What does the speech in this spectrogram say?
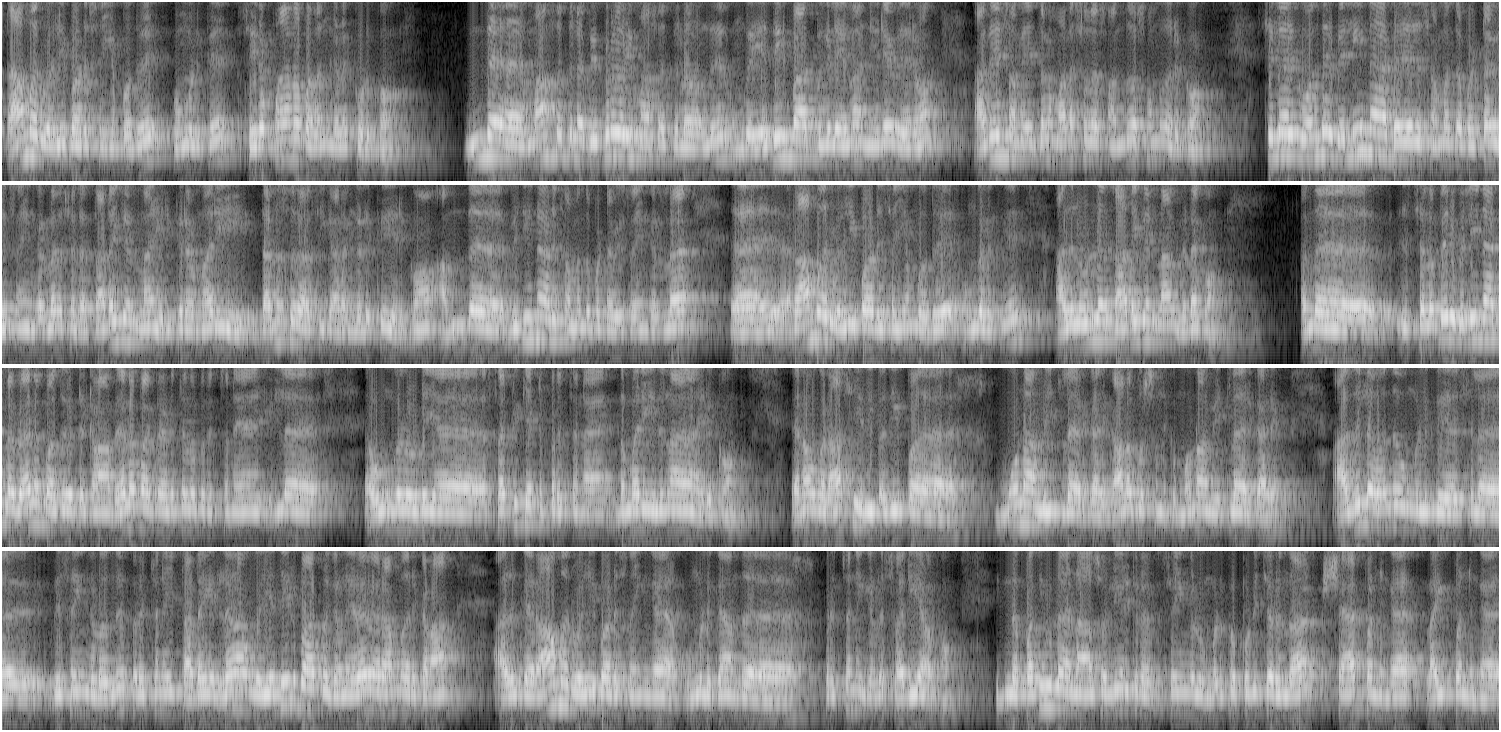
ராமர் வழிபாடு செய்யும்போது உங்களுக்கு சிறப்பான பலன்களை கொடுக்கும். இந்த மாதத்தில் பிப்ரவரி மாதத்தில் வந்து உங்கள் எதிர்பார்ப்புகளை எல்லாம் நிறைவேறும். அதே சமயத்தில் மனசில் சந்தோஷமும் இருக்கும். சிலருக்கு வந்து வெளிநாடு சம்மந்தப்பட்ட விஷயங்களில் சில தடைகள்லாம் இருக்கிற மாதிரி தனுசு ராசிக்காரங்களுக்கு இருக்கும். அந்த வெளிநாடு சம்மந்தப்பட்ட விஷயங்களில் ராமர் வழிபாடு செய்யும்போது உங்களுக்கு அதில் உள்ள தடைகள்லாம் விலகும். அந்த சில பேர் வெளிநாட்டில் வேலை பார்த்துக்கிட்டு இருக்கலாம். வேலை பார்க்குற இடத்துல பிரச்சனை இல்லை உங்களுடைய சர்டிஃபிகேட் பிரச்சனை இந்த மாதிரி இதெல்லாம் இருக்கும். ஏன்னா உங்கள் ராசி அதிபதி இப்போ மூணாம் வீட்டில் இருக்கார். காலபுருஷனுக்கு மூணாம் வீட்டில் இருக்கார். அதில் வந்து உங்களுக்கு சில விஷயங்கள் வந்து பிரச்சனை தடை இல்லைன்னா உங்கள் எதிர்பார்ப்புகள் நிறைவேறாமல் இருக்கலாம். அதுக்கு ராமர் வழிபாடு செய்யுங்க. உங்களுக்கு அந்த பிரச்சனைகள் சரியாகும். இந்த பதிவில் நான் சொல்லியிருக்கிற விஷயங்கள் உங்களுக்கு பிடிச்சிருந்தா ஷேர் பண்ணுங்கள் லைக் பண்ணுங்கள்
